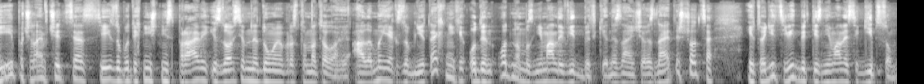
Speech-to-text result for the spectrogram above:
і починаю вчитися з цієї зуботехнічній справі і зовсім не думаю про стоматологію. Але ми, як зубні техніки, один одному знімали відбитки. Не знаю, чи ви знаєте, що це. І тоді ці відбитки знімалися гіпсом.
